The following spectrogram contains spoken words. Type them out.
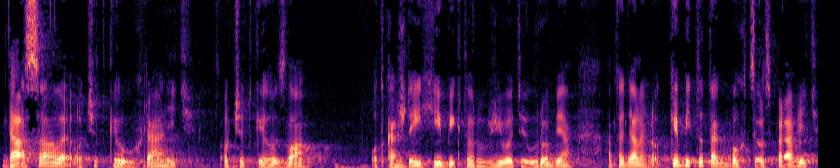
Dá sa ale od všetkého uchrániť, od všetkého zla od každej chyby, ktorú v živote urobia a tak ďalej. No keby to tak Boh chcel spraviť,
